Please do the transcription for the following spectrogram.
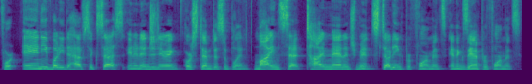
for anybody to have success in an engineering or STEM discipline. Mindset, time management, studying performance, and exam performance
